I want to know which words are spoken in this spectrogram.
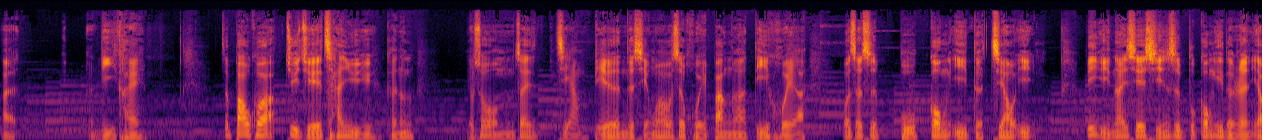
呃离开。这包括拒绝参与，可能有时候我们在讲别人的闲话，或是诽谤啊、诋毁啊，或者是不公义的交易。并与那些行事不公义的人要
